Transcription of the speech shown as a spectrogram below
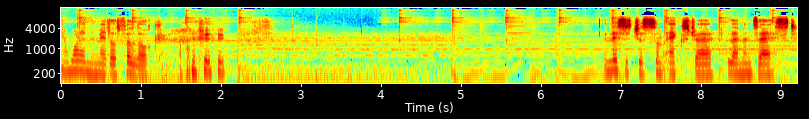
And one in the middle for luck. and this is just some extra lemon zest.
